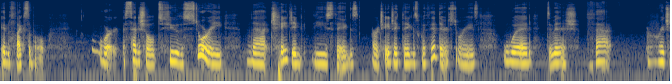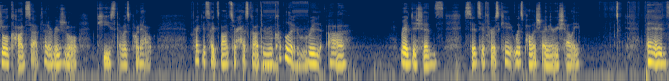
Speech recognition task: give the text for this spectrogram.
inflexible or essential to the story that changing these things or changing things within their stories would diminish that original concept, that original piece that was put out. Frankenstein's monster has gone through a couple of re- uh, renditions since it first came was published by Mary Shelley. And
